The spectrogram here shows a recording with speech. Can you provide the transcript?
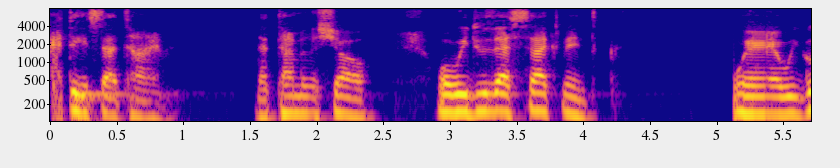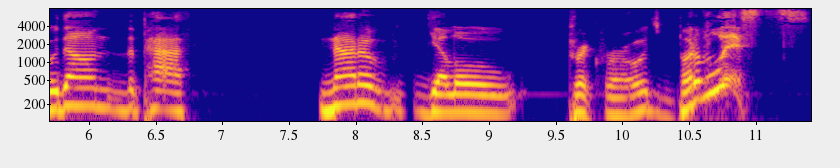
I think it's that time, that time of the show where we do that segment where we go down the path, not of yellow brick roads, but of lists.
